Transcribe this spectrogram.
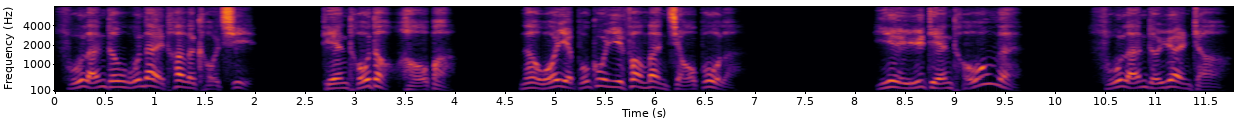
弗兰德无奈叹了口气，点头道：“好吧。”那我也不故意放慢脚步了。叶雨点头问：“弗兰德院长，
